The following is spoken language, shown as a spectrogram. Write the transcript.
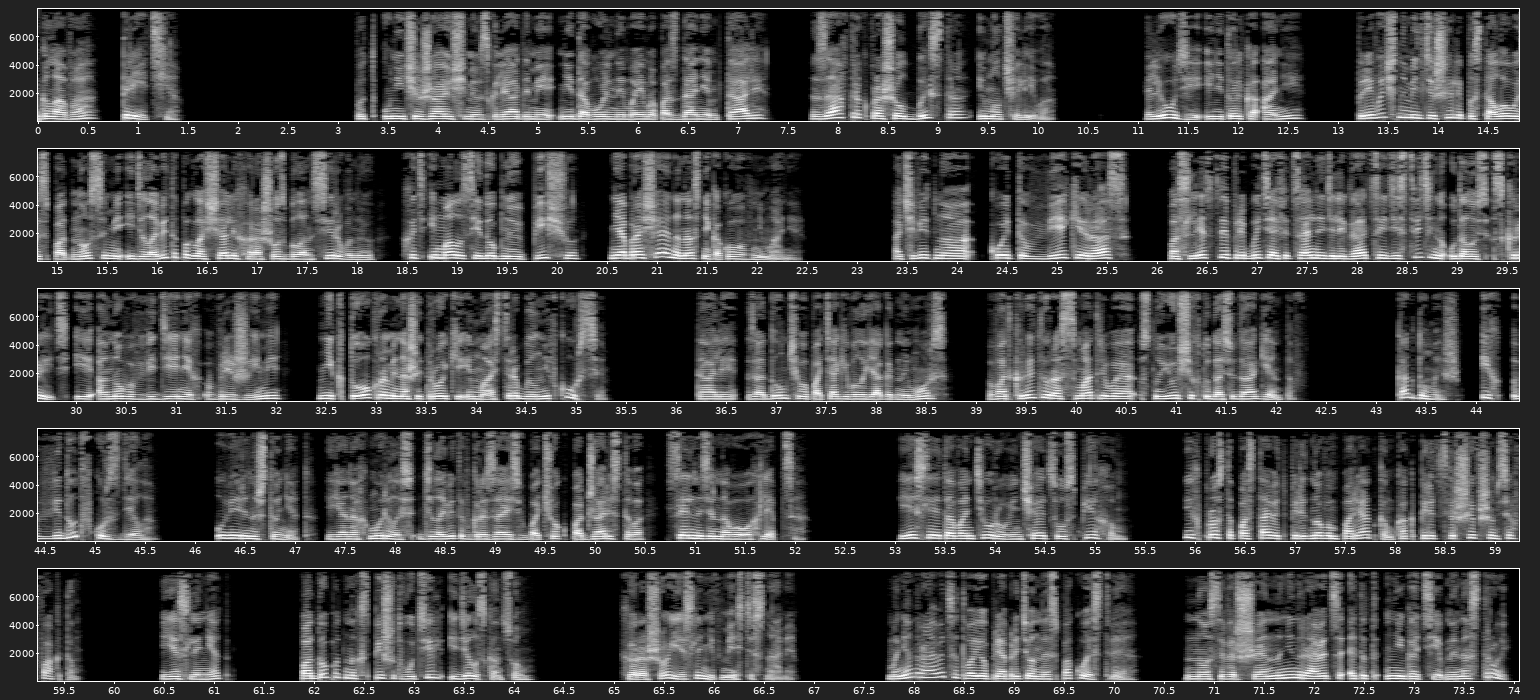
Глава третья. Под уничижающими взглядами, недовольной моим опозданием Тали, завтрак прошел быстро и молчаливо. Люди, и не только они, привычно мельтешили по столовой с подносами и деловито поглощали хорошо сбалансированную, хоть и малосъедобную пищу, не обращая на нас никакого внимания. Очевидно, кой-то в веке раз Последствия прибытия официальной делегации действительно удалось скрыть, и о нововведениях в режиме никто, кроме нашей тройки и мастера, был не в курсе. Тали задумчиво потягивала ягодный морс, в открытую рассматривая снующих туда-сюда агентов. «Как думаешь, их введут в курс дела?» Уверена, что нет. Я нахмурилась, деловито вгрызаясь в бочок поджаристого цельнозернового хлебца. Если эта авантюра увенчается успехом, их просто поставят перед новым порядком, как перед свершившимся фактом. Если нет, подопытных спишут в утиль и дело с концом. Хорошо, если не вместе с нами. Мне нравится твое приобретенное спокойствие, но совершенно не нравится этот негативный настрой.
